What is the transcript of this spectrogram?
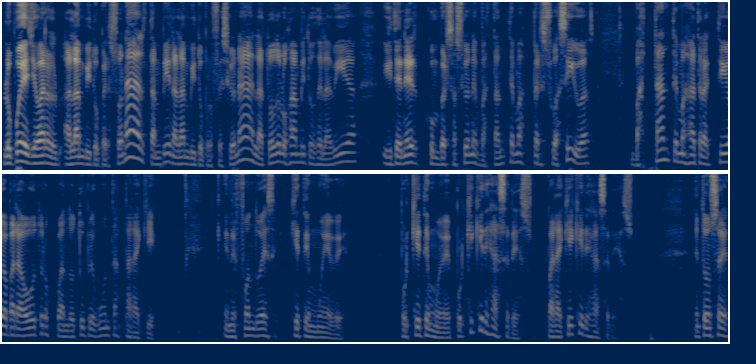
lo puedes llevar al, ámbito personal, también al ámbito profesional, a todos los ámbitos de la vida y tener conversaciones bastante más persuasivas, bastante más atractivas para otros cuando tú preguntas para qué. En el fondo es qué te mueve, por qué te mueve, por qué quieres hacer eso, para qué quieres hacer eso. Entonces,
